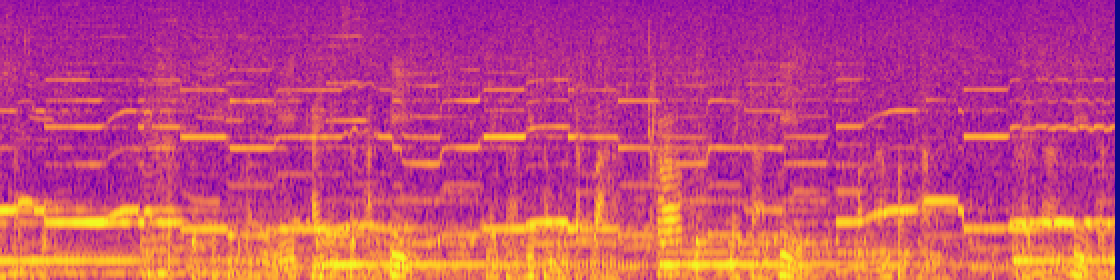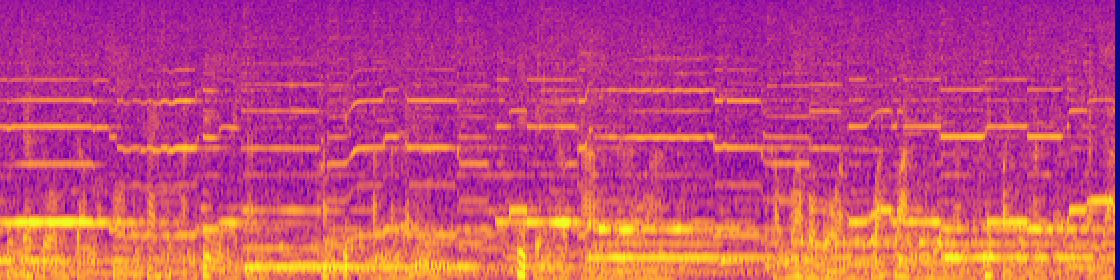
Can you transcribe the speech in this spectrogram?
2536นะครับจนถึงปัจจุบันนี้ใช้เป็นสถานที่ในการที่ทำบุญตักบาตรครับในการที่ฟังน้ำฟังธรรมในการที่สาธุชนญาติโยมจะมาขอไปใช้สถานที่ในการทำกิจกรรมอันใดอันหนึ่งที่เป็นแนวทางในระหว่างคำว่าบวรวัดว่านโรงเรียนนั้นให้ไปในทางเดียวกันได้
